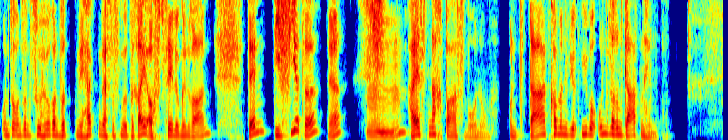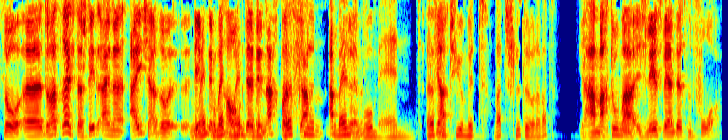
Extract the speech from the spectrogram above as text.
unter unseren Zuhörern wird merken, dass es nur drei Aufzählungen waren. Denn die vierte, ja, Mhm. heißt Nachbarswohnung. Und da kommen wir über unseren Garten hin. So, äh, du hast recht, da steht eine Eiche, also äh, neben Moment, dem Moment, Zaun, Moment, der den. Nachbarsgarten Öffne, abgrenzt. Moment, Moment. Öffne Ja. Tür mit, was? Schlüssel oder was? Ja, mach du mal, ich lese währenddessen vor.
